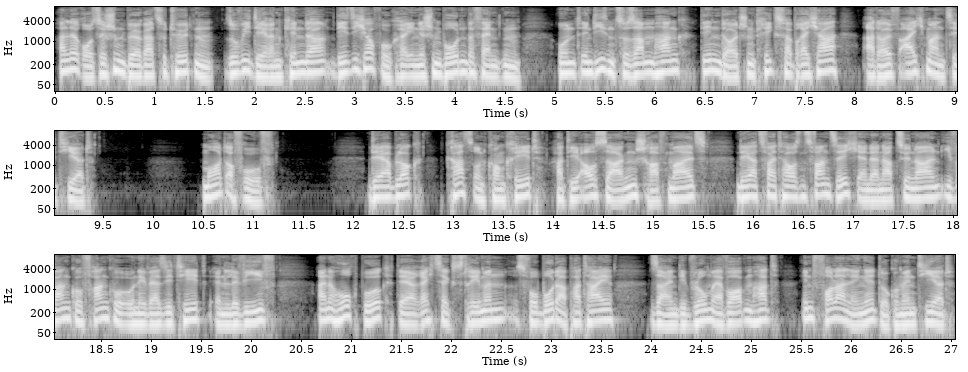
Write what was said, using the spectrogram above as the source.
alle russischen Bürger zu töten, sowie deren Kinder, die sich auf ukrainischem Boden befänden, und in diesem Zusammenhang den deutschen Kriegsverbrecher Adolf Eichmann zitiert. Mordaufruf. Der Blog Krass und Konkret hat die Aussagen Schrafmals, der 2020 an der Nationalen Ivanko Franko Universität in Lviv, eine Hochburg der rechtsextremen Svoboda-Partei, sein Diplom erworben hat, in voller Länge dokumentiert.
